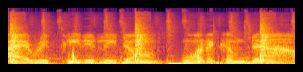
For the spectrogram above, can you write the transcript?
I repeatedly don't want to come down.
